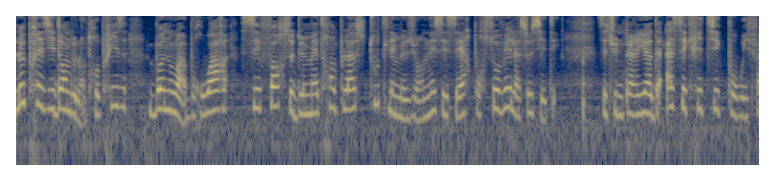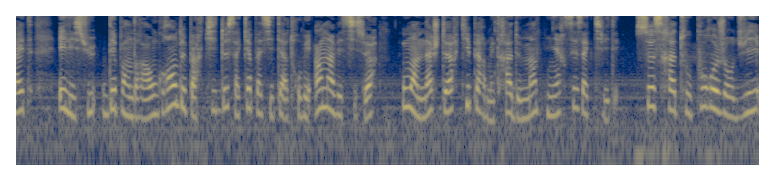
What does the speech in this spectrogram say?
le président de l'entreprise, Benoît Brouard, s'efforce de mettre en place toutes les mesures nécessaires pour sauver la société. C'est une période assez critique pour WeFight et l'issue dépendra en grande partie de sa capacité à trouver un investisseur ou un acheteur qui permettra de maintenir ses activités. Ce sera tout pour aujourd'hui.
